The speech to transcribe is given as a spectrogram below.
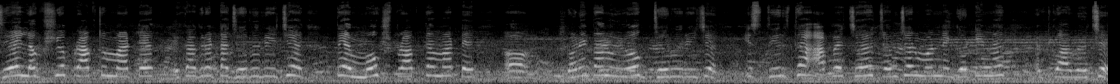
જે લક્ષ્ય પ્રાપ્ત માટે એકાગ્રતા જરૂરી છે, તે મોક્ષ પ્રાપ્ત માટે ગણિતાનો યોગ જરૂરી છે. એ સ્થિરતા આપે છે, ચંચળ મનની ગતિને અટકાવે છે.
